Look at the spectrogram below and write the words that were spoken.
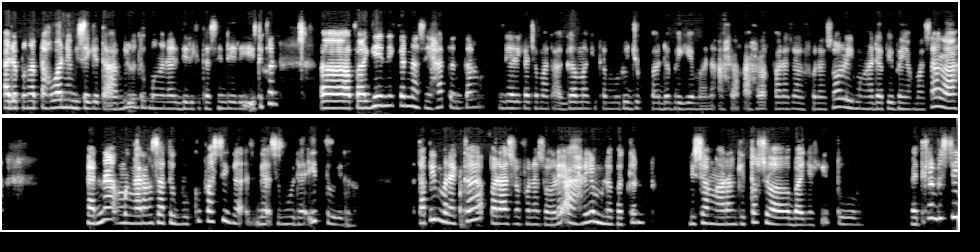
ada pengetahuan yang bisa kita ambil untuk mengenal diri kita sendiri. Itu kan uh, apalagi ini kan nasihat tentang dari kacamata agama kita merujuk pada bagaimana akhlak-akhlak para salafun solih menghadapi banyak masalah. Karena mengarang satu buku pasti gak, gak semudah itu gitu. Tapi mereka para salafun solih akhirnya mendapatkan bisa ngarang kitab sebanyak itu. Berarti kan pasti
